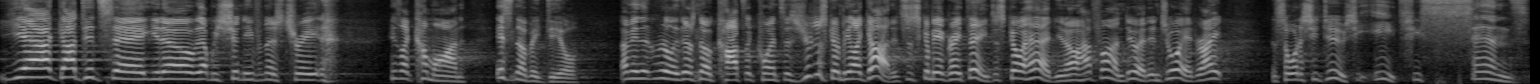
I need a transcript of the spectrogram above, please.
yeah, God did say, you know, that we shouldn't eat from this tree. He's like, Come on. It's no big deal. I mean, really, there's no consequences. You're just going to be like God. It's just going to be a great thing. Just go ahead, you know, have fun, do it, enjoy it, right? And so, what does she do? She eats, she sins.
